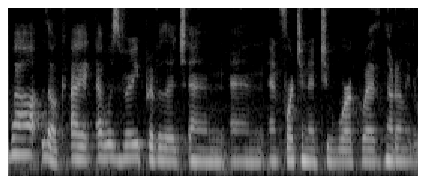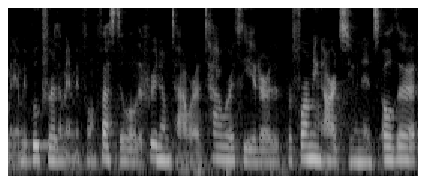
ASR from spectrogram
Well, look, I, I was very privileged and, and, and fortunate to work with not only the Miami Book Fair, the Miami Film Festival, the Freedom Tower, Tower Theater, the performing arts units, all the,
